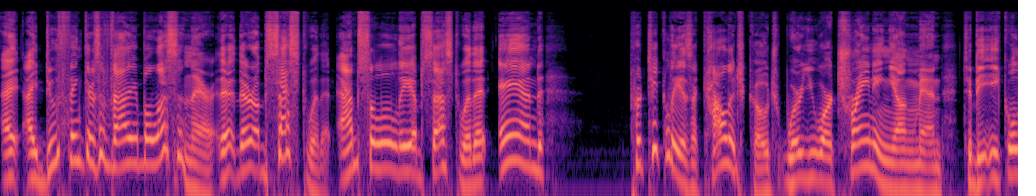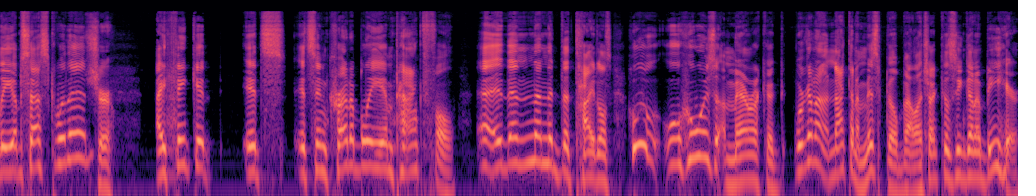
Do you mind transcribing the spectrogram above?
I, I, do think there's a valuable lesson there. They're, they're obsessed with it, absolutely obsessed with it, and particularly as a college coach, where you are training young men to be equally obsessed with it. Sure, I think it it's it's incredibly impactful. Uh, then then the, the titles. Who who is America? We're gonna not gonna miss Bill Belichick because he's gonna be here.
